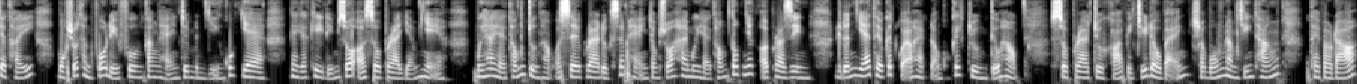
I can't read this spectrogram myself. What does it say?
cho thấy một số thành phố địa phương tăng hạng trên bình diện quốc gia, ngay cả khi điểm số ở Sopra giảm nhẹ. 12 hệ thống trường học ở Sierra được xếp hạng trong số 20 hệ thống tốt nhất ở Brazil, được đánh giá theo kết quả hoạt động của các trường tiểu học. Sopra trượt khỏi vị trí đầu bảng sau 4 năm chiến thắng. Thay vào đó,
